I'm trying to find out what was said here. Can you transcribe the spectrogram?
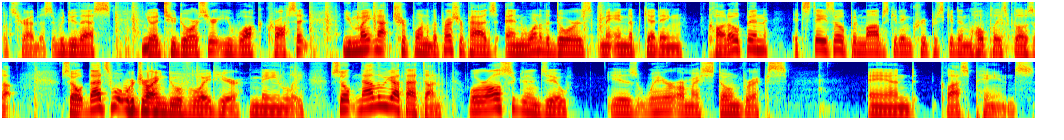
let's grab this. If we do this, you had two doors here, you walk across it, you might not trip one of the pressure pads and one of the doors may end up getting caught open. It stays open, mobs get in, creepers get in, the whole place blows up. So that's what we're trying to avoid here, mainly. So now that we got that done, what we're also going to do is where are my stone bricks and glass panes?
